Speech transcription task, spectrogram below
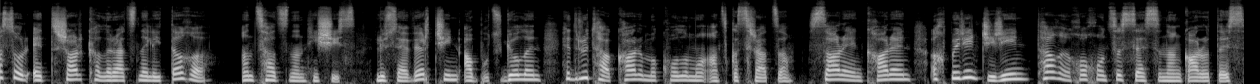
Ասոր այդ շարքը լրացնելի տղը ընցածնն հիշիս։ Լուսևերջին աբուց գյոլեն հդրութա քարը մկոլումը անցկացրածը։ Սարեն քարեն, ըխբերին ճիրին, թաղեն խոխոնցը սեսնան կարոտես։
